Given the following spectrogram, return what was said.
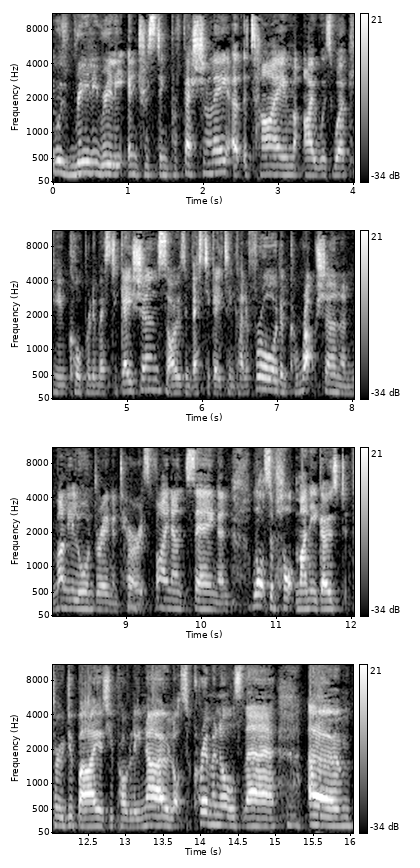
was really, really interesting professionally. At the time, I was working in corporate investigations, so I was investigating kind of fraud and corruption and money laundering and terrorist financing, and lots of hot money goes through Dubai, as you probably know. Lots of criminals there. Um,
